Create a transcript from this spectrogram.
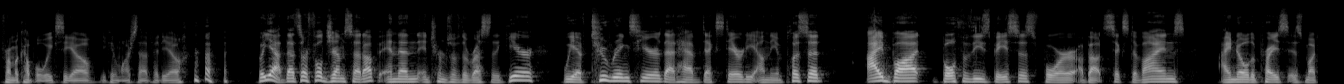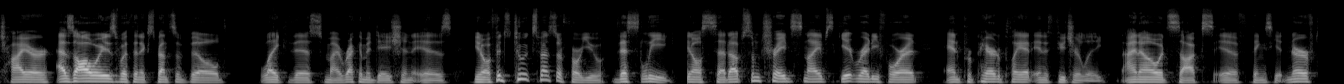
from a couple weeks ago, you can watch that video. but yeah, that's our full gem setup. And then in terms of the rest of the gear, we have two rings here that have dexterity on the implicit. I bought both of these bases for about six divines. I know the price is much higher. As always, with an expensive build, like this, my recommendation is, you know, if it's too expensive for you, this league, you know, set up some trade snipes, get ready for it, and prepare to play it in a future league. I know it sucks if things get nerfed,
